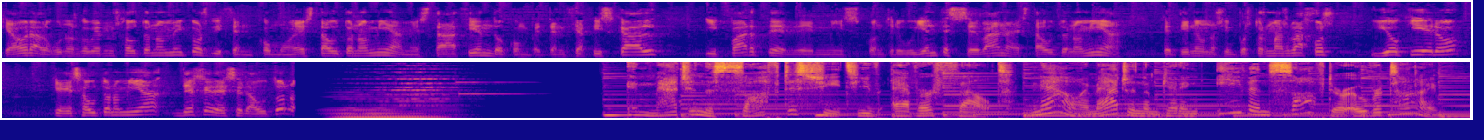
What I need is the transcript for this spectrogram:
Que ahora algunos gobiernos autonómicos dicen, como esta autonomía me está haciendo competencia fiscal y parte de mis contribuyentes se van a esta autonomía que tiene unos impuestos más bajos, yo quiero que esa autonomía deje de ser autónoma. Imagine the softest sheets you've ever felt. Now imagine them getting even softer over time.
